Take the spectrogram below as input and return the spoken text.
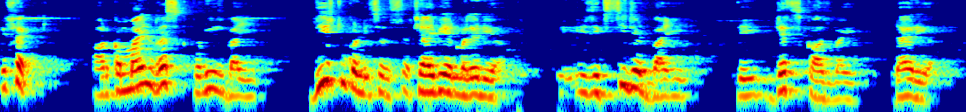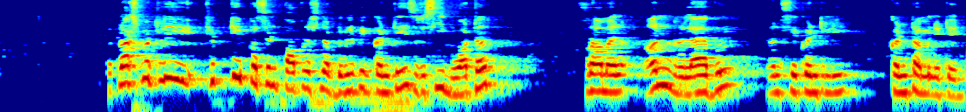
effect or combined risk produced by these two conditions, HIV and malaria, is exceeded by the deaths caused by diarrhea. Approximately 50% population of developing countries receive water from an unreliable and frequently contaminated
